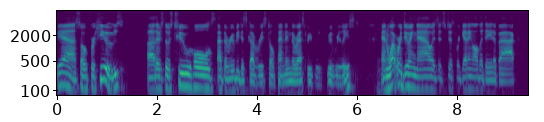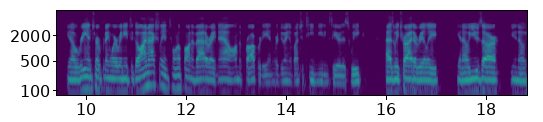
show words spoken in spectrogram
Yeah. So for Hughes, uh, there's those two holes at the Ruby discovery still pending. The rest we, we released. Okay. And what we're doing now is it's just we're getting all the data back, you know, reinterpreting where we need to go. I'm actually in Tonopah, Nevada right now on the property, and we're doing a bunch of team meetings here this week as we try to really, you know, use our you know,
